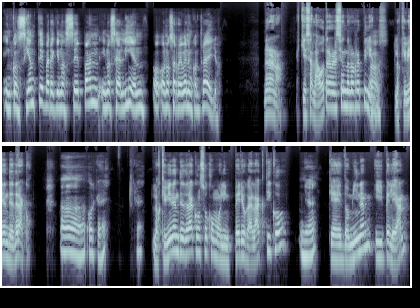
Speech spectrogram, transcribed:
inconsciente para que no sepan y no se alíen o, no se rebelen contra ellos. No, no, no. Es que esa es la otra versión de los reptilianos, ah. los que vienen de Draco. Ah, ok. Los que vienen de Draco son como el imperio galáctico que dominan y pelean.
